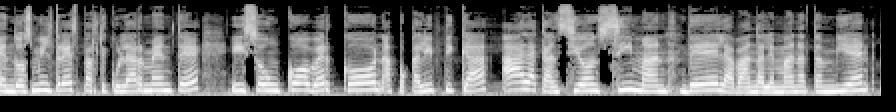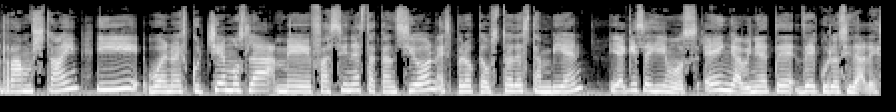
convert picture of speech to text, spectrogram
En 2003 particularmente hizo un cover con Apocalíptica a la canción Seaman de la banda alemana también, Rammstein. Y bueno, escuchémosla, me fascina esta canción, espero que a ustedes también. Y aquí seguimos en Gabinete de Curiosidades.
